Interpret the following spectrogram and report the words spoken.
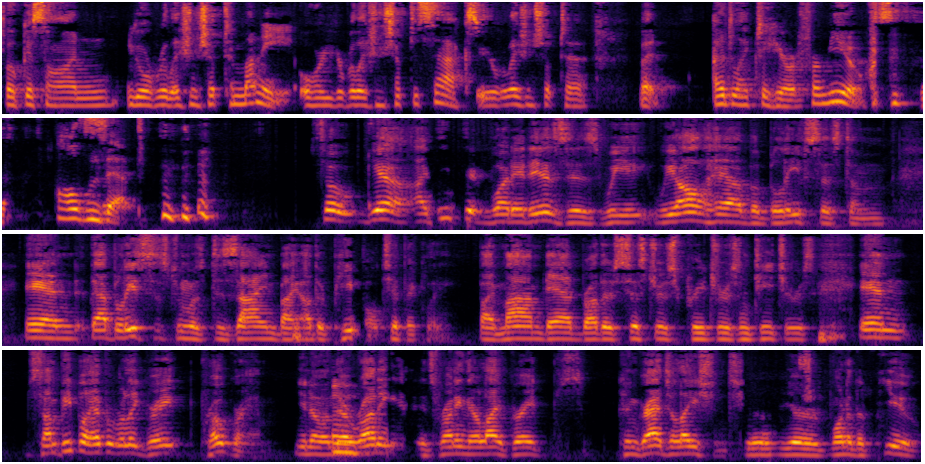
focus on your relationship to money or your relationship to sex or your relationship to, but I'd like to hear it from you. All zip. so yeah, I think that what it is is we we all have a belief system, and that belief system was designed by other people, typically by mom, dad, brothers, sisters, preachers, and teachers. And some people have a really great program, you know, and they're mm. running it's running their life great. Congratulations, you're, you're one of the few.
